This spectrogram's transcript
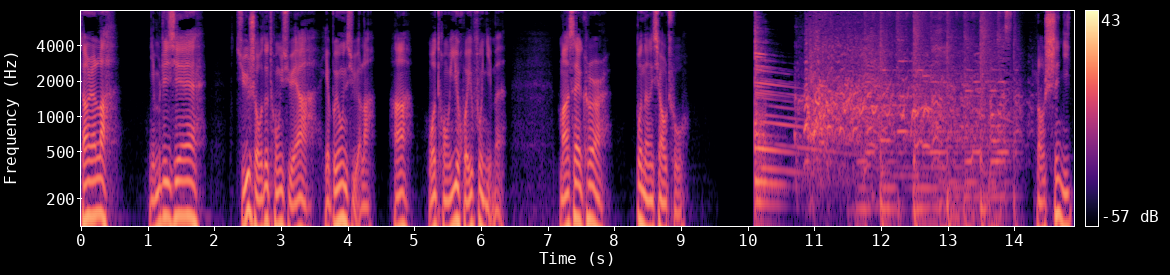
当然了，你们这些举手的同学啊，也不用举了啊，我统一回复你们：马赛克不能消除。老师，你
